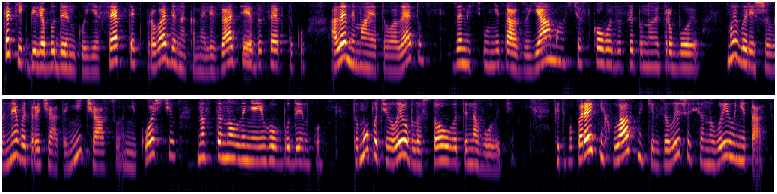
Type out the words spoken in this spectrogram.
Так як біля будинку є септик, проведена каналізація до септику, але немає туалету, замість унітазу яма з частково засипаною трубою, ми вирішили не витрачати ні часу, ні коштів на встановлення його в будинку, тому почали облаштовувати на вулиці. Від попередніх власників залишився новий унітаз,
